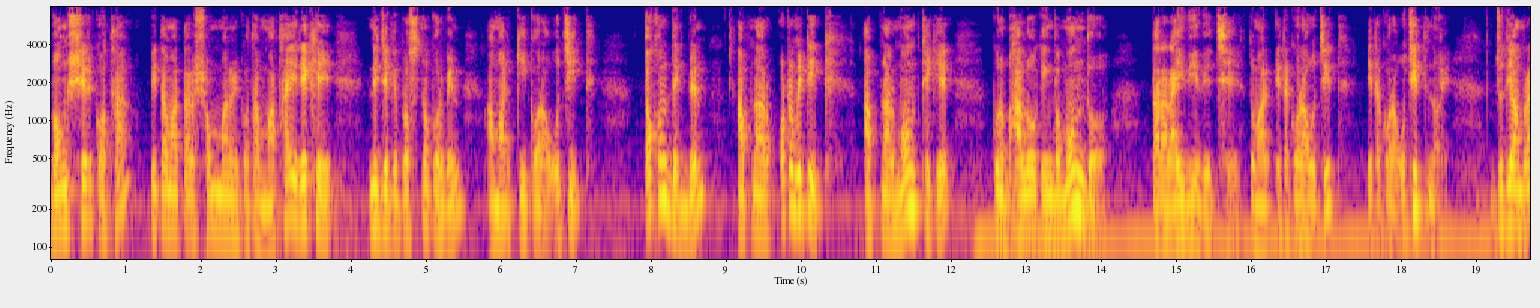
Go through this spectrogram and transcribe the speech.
বংশের কথা, পিতামাতার সম্মানের কথা মাথায় রেখে নিজেকে প্রশ্ন করবেন, আমার কি করা উচিত? তখন দেখবেন আপনার অটোমেটিক আপনার মন থেকে কোনো ভালো কিংবা মন্দ তারা রায় দিয়ে দিচ্ছে, তোমার এটা করা উচিত, এটা করা উচিত নয়। যদি আমরা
